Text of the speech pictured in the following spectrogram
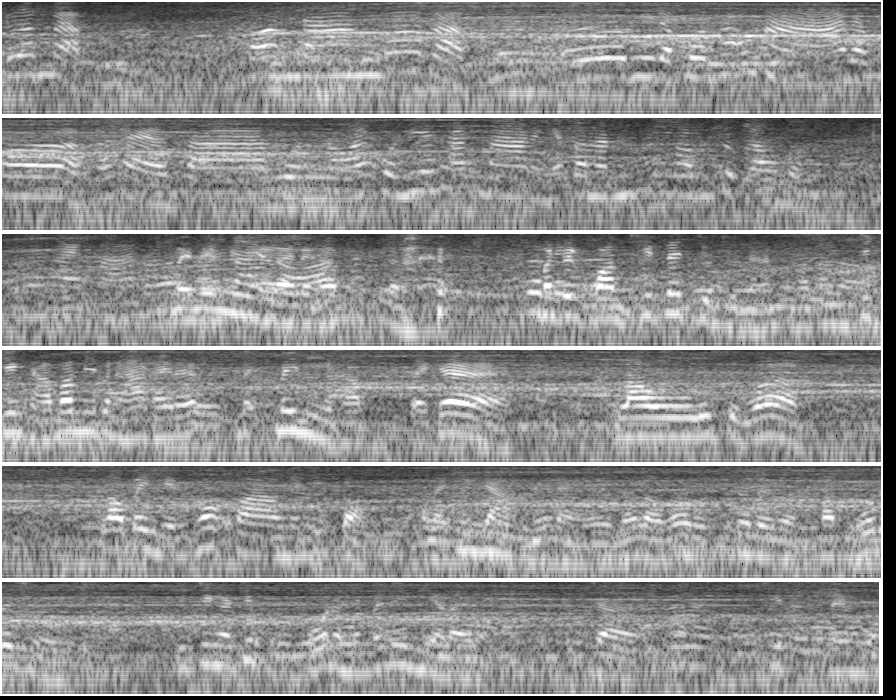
เรื่องแบบ ตอนดังก็แบบเออมีแต่คนเข้าหาแต่พอแบบกระแสซาคนน้อยคนที่จะทักมาอย่างเงี้ยตอนนั้นความรู้สึกเราแบบยังไงคะไม่ได้มีอะไรเลยครับ มันเป็นความคิดในจุดจุดๆนั้นครับ จริงๆถามว่ามีปัญหาใครไหมไม่ไม่มีครับ แต่แค่เรารู้สึกว่าเราไปเห็นข้อความในทิกตอกอะไรสักอย่างนี่แหละแล้วเราก็ก็เลยแบบมาโพสต์เฉยจริงๆไอ้ที่ผมโพสต์อะมันไม่ได้มีอะไรหรอกจะคิดในหัว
